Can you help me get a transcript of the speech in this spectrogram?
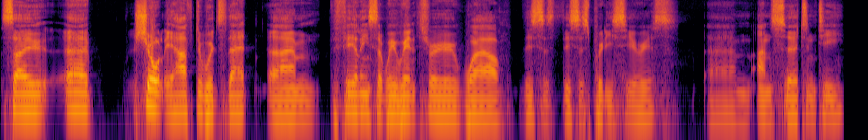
So uh, shortly afterwards, that um, the feelings that we went through, wow, this is this is pretty serious. Um, uncertainty,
